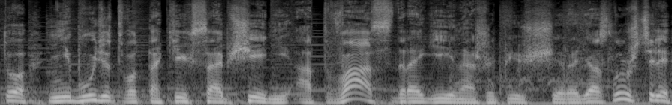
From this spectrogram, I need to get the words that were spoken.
то не будет вот таких сообщений от вас, дорогие наши пишущие радиослушатели.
